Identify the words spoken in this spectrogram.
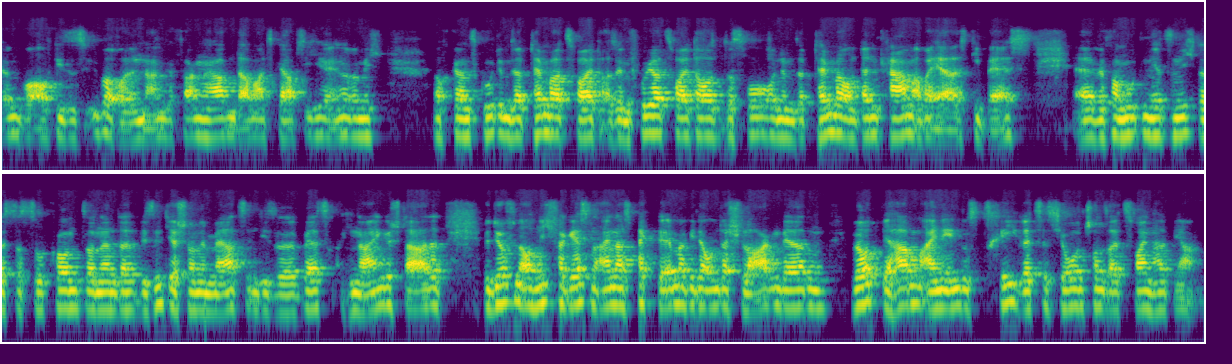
irgendwo auch dieses Überrollen angefangen haben. Damals gab es, ich erinnere mich, noch ganz gut im September, also im Frühjahr 2000 das Hoch und im September und dann kam aber erst die Bass. Äh, wir vermuten jetzt nicht, dass das so kommt, sondern wir sind ja schon im März in diese Bass hineingestartet. Wir dürfen auch nicht vergessen, ein Aspekt, der immer wieder unterschlagen werden wird. Wir haben eine Industrierezession schon seit zweieinhalb Jahren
